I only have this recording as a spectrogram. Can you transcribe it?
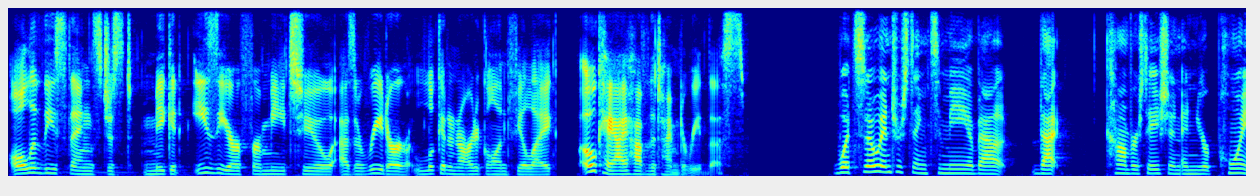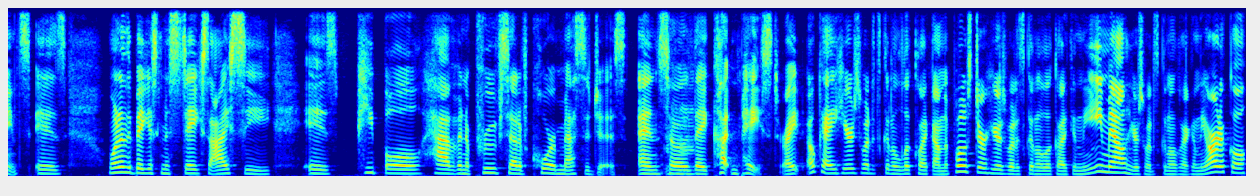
All of these things just make it easier for me to, as a reader, look at an article and feel like, okay, I have the time to read this. What's so interesting to me about that conversation and your points is one of the biggest mistakes I see is people have an approved set of core messages. And so mm-hmm. they cut and paste, right? Okay, here's what it's going to look like on the poster. Here's what it's going to look like in the email. Here's what it's going to look like in the article.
